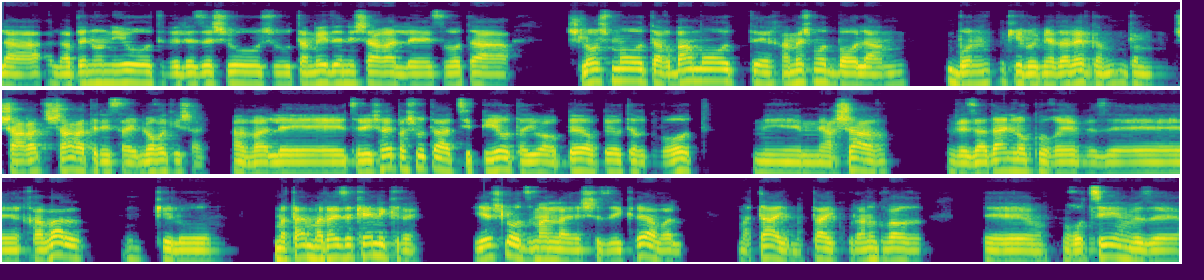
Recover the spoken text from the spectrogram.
ל, לבינוניות ולזה שהוא, שהוא תמיד נשאר על אה, סביבות ה 300 400 500 בעולם בוא כאילו עם יד על הלב גם גם שאר שאר הטניסאים לא רק ישי אבל אה, אצל ישי פשוט הציפיות היו הרבה הרבה יותר גבוהות מהשאר וזה עדיין לא קורה וזה חבל כאילו מתי מתי זה כן יקרה יש לו עוד זמן שזה יקרה אבל מתי מתי כולנו כבר uh, רוצים וזה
